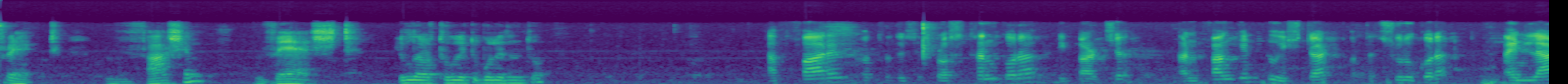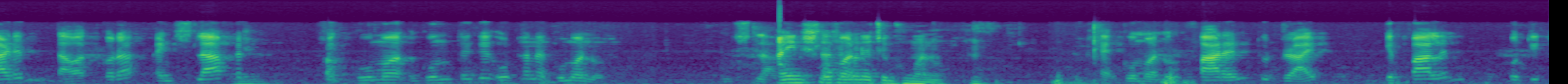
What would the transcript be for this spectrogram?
ট্র্যাক্ট waschen wäscht এগুলোর অর্থগুলো একটু বলে দেন তো আফারেন অর্থাৎ হচ্ছে প্রস্থান করা ডিপার্চার আনফাঙ্গেন টু স্টার্ট অর্থাৎ শুরু করা আইন লার্ডেন দাওয়াত করা আইন স্লাফেন ঘুমা ঘুম থেকে ওঠা না ঘুমানো? আইন ঘুমানো। মানে হচ্ছে ঘুমানো। হ্যাঁ ঘুমানো। ফারেন টু ড্রাইভ গেফালেন পতিত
